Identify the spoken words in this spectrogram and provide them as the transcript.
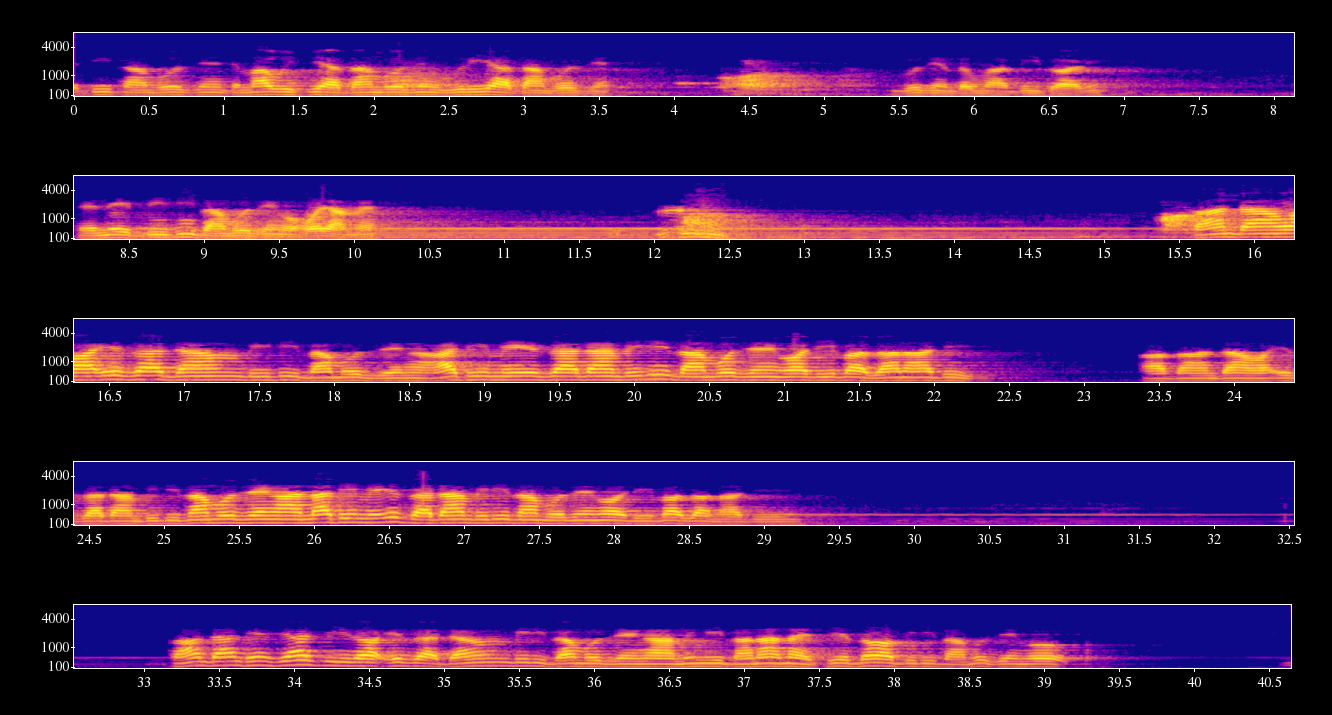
အတိတံဘောဇဉ်ဓမ္မဝိစီယတံဘောဇဉ်ဝိရိယတံဘောဇဉ်ဘုဇဉ်သုံးပါးပြီးသွားပြီဒီနေ့ပီတိတံဘောဇဉ်ကိုဟောရမယ်သန္တံဝါဣဇတံပိတိတံဘုဇင်အာတိမေဇတံပိတိတံဘုဇင်ဟောတိပဇာနာတိအာသန္တံဝါဣဇတံပိတိတံဘုဇင်အနာတိမေဣဇတံပိတိတံဘုဇင်ဟောတိပဇာနာတိ သန္တံထင်ရှားရှိသောဣဇတံပိတိတံဘုဇင်ကမိမိသာနာ၌ဖြစ်သောပိတိတံဘုဇင်ကို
